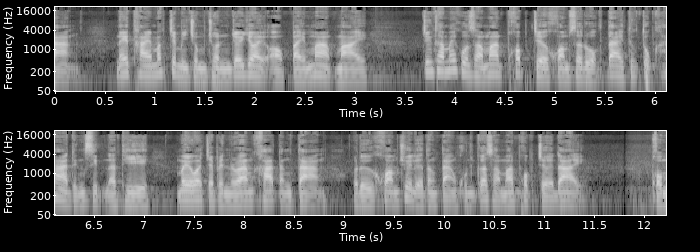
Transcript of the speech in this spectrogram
ต่าง ในไทยมักจะมีชุมชนย่อยๆ ออกไปมากมาย จึงทำให้คุณสามารถพบเจอความสะดวกได้ทุก ๆ 5-10 นาที ไม่ว่าจะเป็นร้านค้าต่างๆ หรือความช่วยเหลือต่างๆ คุณก็สามารถพบเจอได้ ผม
